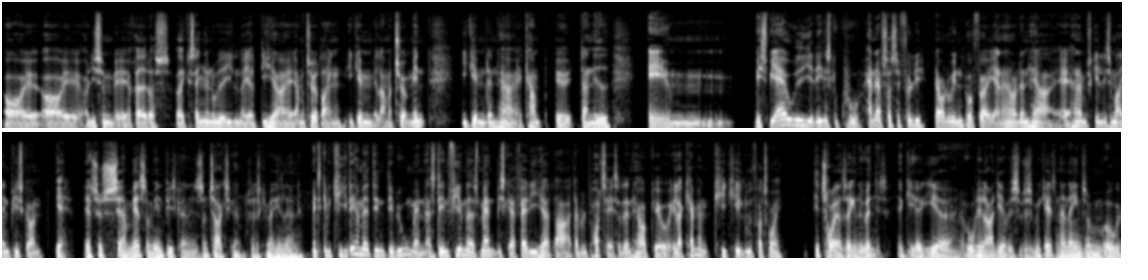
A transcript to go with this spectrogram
og, øh, og, øh, og ligesom øh, reddede os, reddede kastanjerne ud af ilden og hjalp de her øh, amatørdrenge igennem, eller amatørmænd igennem den her øh, kamp øh, dernede. Øh, hvis vi er ude i, at det egentlig skal kunne... Han er så selvfølgelig, der var du inde på før, Jan, han var den her... Øh, han er måske lige så meget indpiskeren. Ja, jeg synes, jeg ser ham mere som indpiskeren end som taktikeren, så jeg skal være helt ærlig. Men skal vi kigge det her med, at det er en DBU-mand? Altså, det er en firmaets mand, vi skal have fat i her, der, der vil påtage sig den her opgave. Eller kan man kigge helt ud for, tror jeg? Det tror jeg altså ikke er nødvendigt. Jeg giver, jeg giver Ole helt ret i, at hvis, hvis Mikkelsen han er en, som Åke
